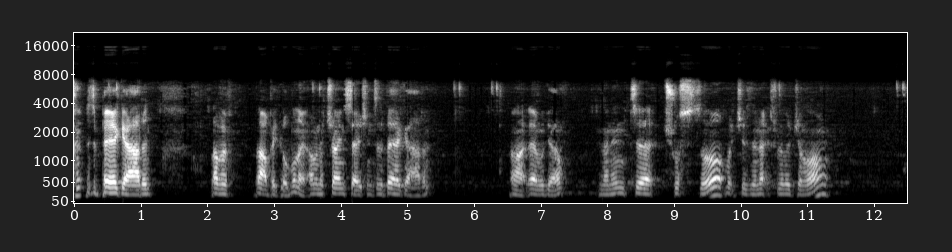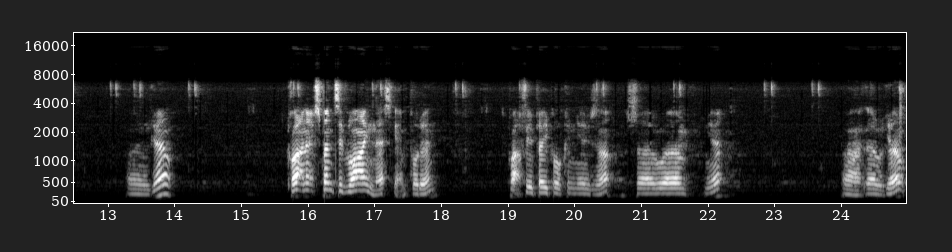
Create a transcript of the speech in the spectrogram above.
There's a bear garden. A, that'll be good, won't it? Having a train station to the bear garden. Alright, there we go. And then into Trusthorpe, which is the next village along. There we go. Quite an expensive line this getting put in. Quite a few people can use that. So, um, yeah. Alright, there we go.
